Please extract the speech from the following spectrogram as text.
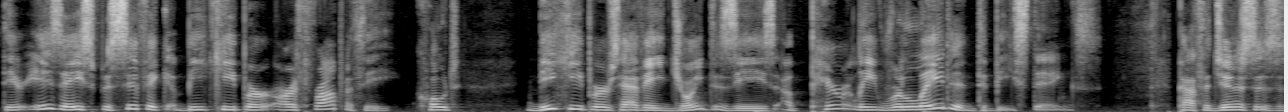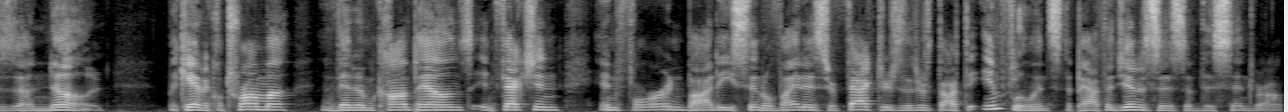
there is a specific beekeeper arthropathy. Quote, beekeepers have a joint disease apparently related to bee stings. Pathogenesis is unknown. Mechanical trauma, venom compounds, infection, and foreign body synovitis are factors that are thought to influence the pathogenesis of this syndrome.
